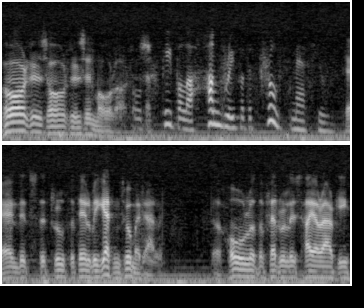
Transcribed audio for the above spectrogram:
Orders, orders, and more Oh, orders. the people are hungry for the truth, Matthew. And it's the truth that they'll be getting, too, my darling. The whole of the Federalist hierarchy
